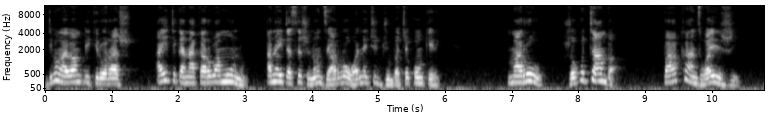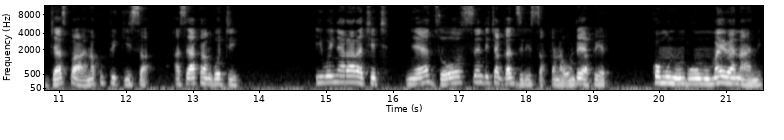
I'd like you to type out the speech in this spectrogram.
ndimo maiva mubikiro razvo. Aiti kana akarova munhu anoita sezvinonzi arohwa nechijumba chekonkeri maru zvokutamba. Paakanzwa izvi jaspa haana kupikisa asi akangoti iwe nyarara chete nyaya dzose ndichagadzirisa kana hondo yapera ko munhumbu umu maiva nani?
